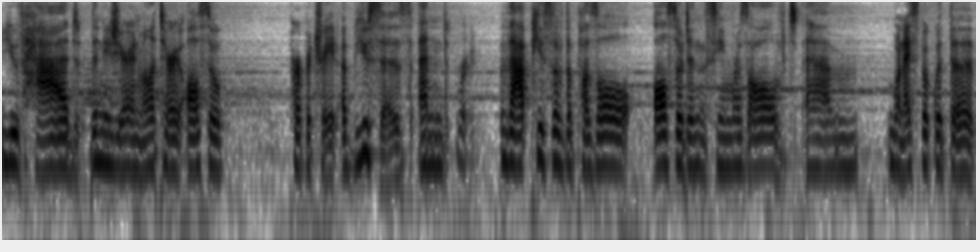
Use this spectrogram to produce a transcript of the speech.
you've had the Nigerien military also perpetrate abuses and right. that piece of the puzzle also didn't seem resolved um, when I spoke with the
